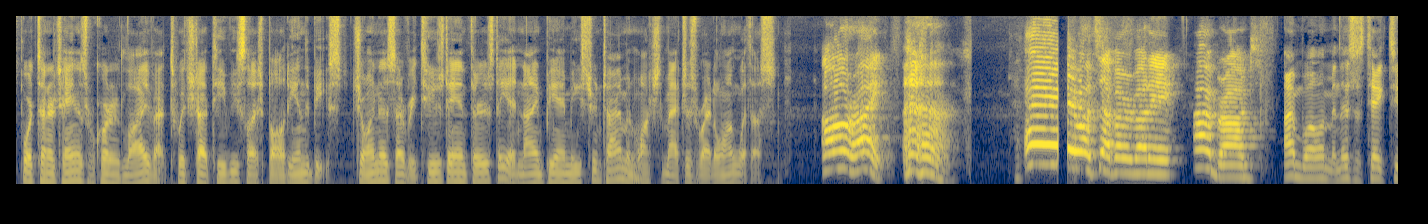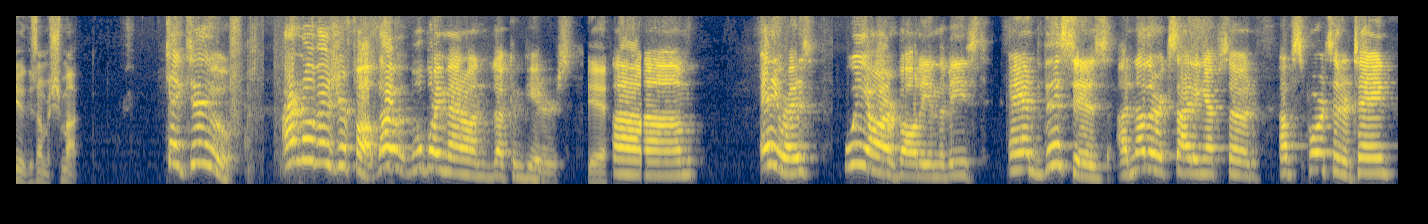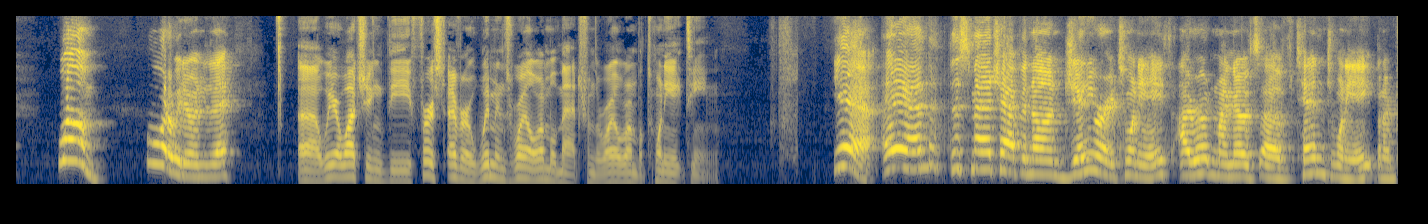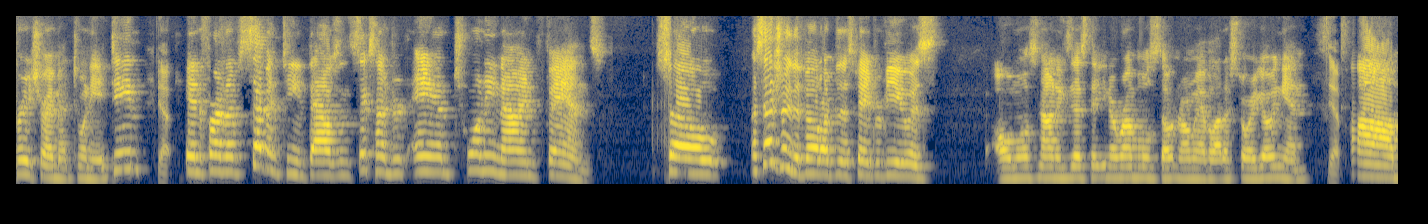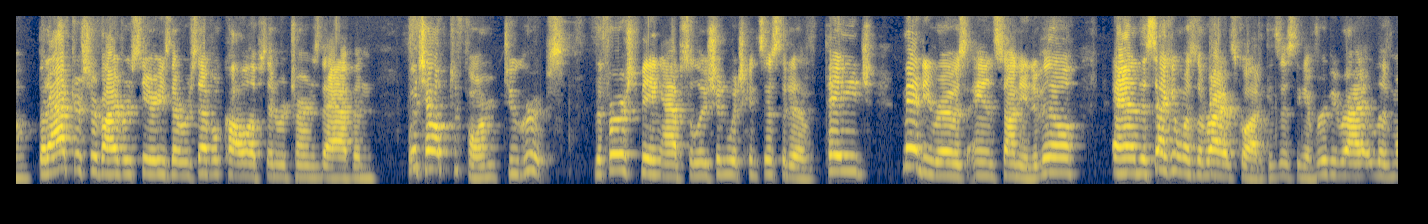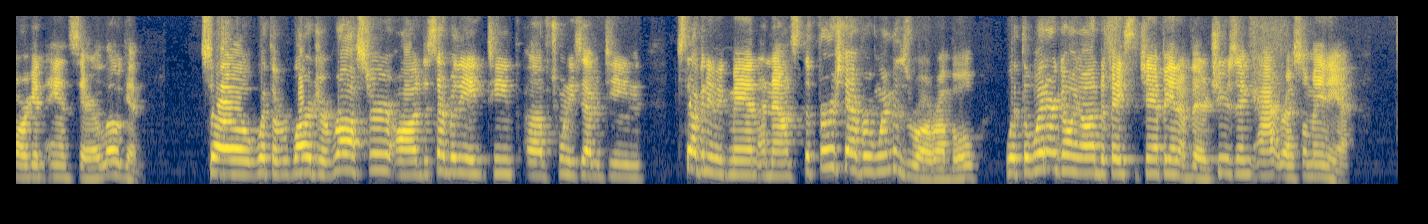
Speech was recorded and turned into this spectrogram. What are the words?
Sports Entertain is recorded live at twitch.tv slash Baldy and the Beast. Join us every Tuesday and Thursday at 9 p.m. Eastern Time and watch the matches right along with us. All right. hey, what's up, everybody? I'm Bront. I'm Willem, and this is Take Two because I'm a schmuck. Take two. I don't know if that's your fault. That, we'll blame that on the computers. Yeah. Um. Anyways, we are Baldy and the Beast, and this is another exciting episode of Sports Entertain. Willem, what are we doing today? Uh, we are watching the first ever Women's Royal Rumble match from the Royal Rumble 2018. Yeah, and this match happened on January 28th. I wrote in my notes of 1028, but I'm pretty sure I meant 2018. Yep. In front of 17,629 fans. So essentially, the build up to this pay per view is almost non existent. You know, Rumbles don't normally have a lot of story going in. Yep. Um, but after Survivor Series, there were several call ups and returns that happened, which helped to form two groups. The first being Absolution, which consisted of Paige, Mandy Rose, and Sonya Deville. And the second was the Riot Squad, consisting of Ruby Riot, Liv Morgan, and Sarah Logan. So, with a larger roster, on December the 18th of 2017, Stephanie McMahon announced the first ever Women's Royal Rumble, with the winner going on to face the champion of their choosing at WrestleMania.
